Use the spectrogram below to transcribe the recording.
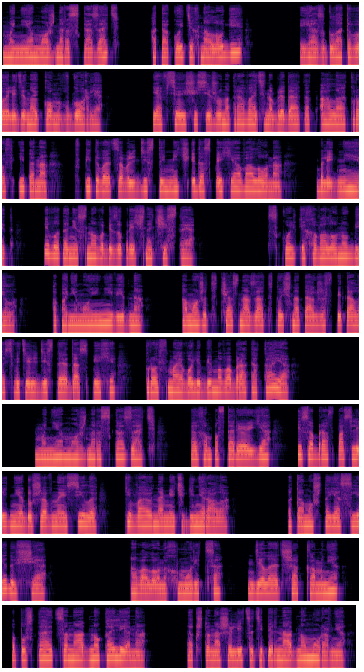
«Мне можно рассказать? О такой технологии?» Я сглатываю ледяной ком в горле. Я все еще сижу на кровати, наблюдая, как алая кровь Итана впитывается в льдистый меч и доспехи Авалона, бледнеет, и вот они снова безупречно чистые. Скольких Авалон убил, а по нему и не видно. А может, час назад точно так же впиталась в эти льдистые доспехи кровь моего любимого брата Кая? «Мне можно рассказать», — эхом повторяю я и, собрав последние душевные силы, киваю на меч генерала. «Потому что я следующая». Авалон хмурится, делает шаг ко мне, опускается на одно колено, так что наши лица теперь на одном уровне —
